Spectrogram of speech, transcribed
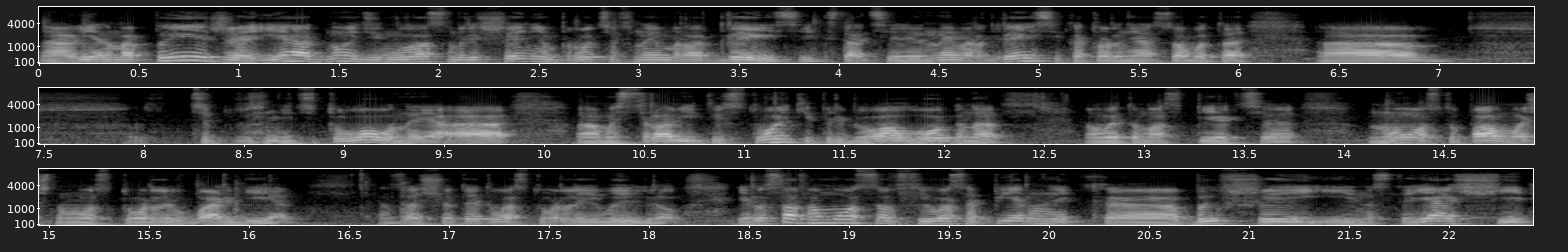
а, Венома Пейджа и одно единогласным решением против Неймара Грейси. Кстати, Неймар Грейси, который не особо-то э, не титулованный, а, а мастеровитый стойки, перебивал Логана в этом аспекте, но уступал мощному Сторли в борьбе. За счет этого Сторли и выиграл. Ярослав Амосов, его соперник, э, бывший и настоящий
